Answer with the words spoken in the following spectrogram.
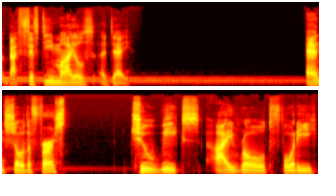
about 50 miles a day. And so the first two weeks, I rolled 40,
